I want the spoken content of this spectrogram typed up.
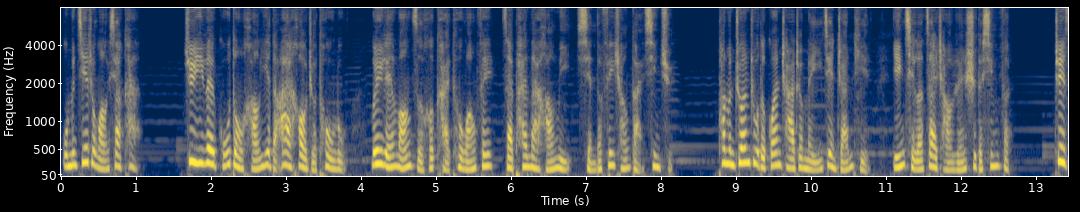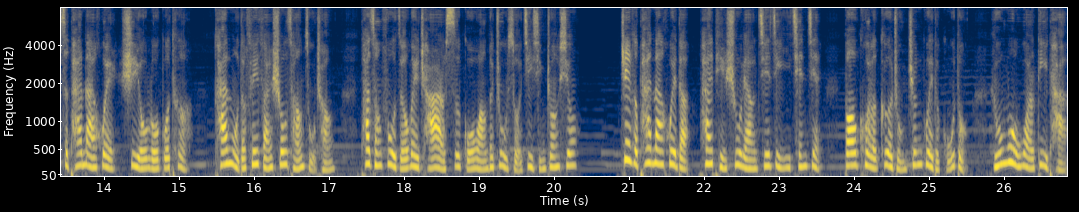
我们接着往下看。据一位古董行业的爱好者透露，威廉王子和凯特王妃在拍卖行里显得非常感兴趣，他们专注地观察着每一件展品，引起了在场人士的兴奋。这次拍卖会是由罗伯特·凯姆的非凡收藏组成，他曾负责为查尔斯国王的住所进行装修。这个拍卖会的拍品数量接近一千件，包括了各种珍贵的古董，如莫卧儿地毯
